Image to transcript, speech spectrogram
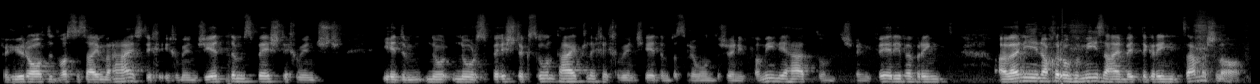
verheiratet, was das auch immer heisst. Ich, ich wünsche jedem das Beste, ich wünsche jedem nur, nur das Beste gesundheitlich, ich wünsche jedem, dass er eine wunderschöne Familie hat und schöne Ferien verbringt. Auch wenn ich nachher auf mich sein will, den Grind zusammenschlagen.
